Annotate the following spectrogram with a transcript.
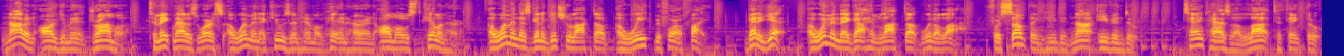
Not an argument, drama. To make matters worse, a woman accusing him of hitting her and almost killing her. A woman that's gonna get you locked up a week before a fight. Better yet, a woman that got him locked up with a lie for something he did not even do. Tank has a lot to think through.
